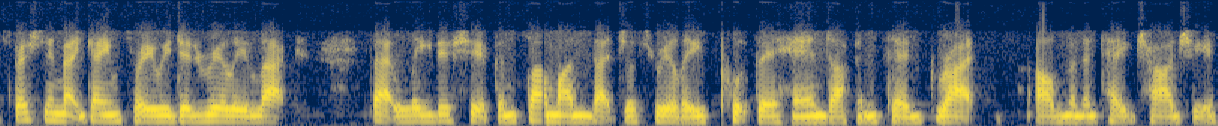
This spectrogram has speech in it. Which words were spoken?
especially in that game three, we did really lack that leadership and someone that just really put their hand up and said, right, I'm going to take charge here.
